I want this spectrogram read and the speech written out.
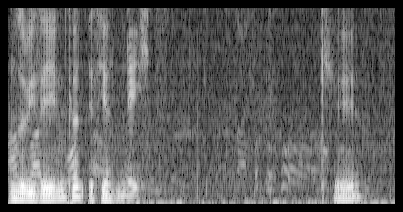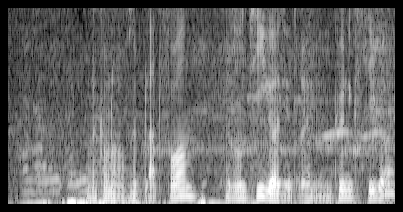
Und so wie ihr sehen könnt, ist hier nichts. Okay. Und dann kommen wir noch auf eine Plattform. Also ein Tiger ist hier drin. Ein Königstiger.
